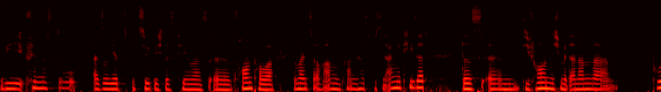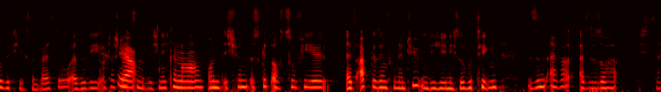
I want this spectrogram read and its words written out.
wie findest du, also jetzt bezüglich des Themas äh, Frauenpower, du meinst ja auch angefangen, hast ein bisschen angeteasert, dass ähm, die Frauen nicht miteinander positiv sind, weißt du? Also die unterstützen sich nicht. Genau. Und ich finde, es gibt auch zu viel, als abgesehen von den Typen, die hier nicht so gut ticken, sind einfach, also so, ich sag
